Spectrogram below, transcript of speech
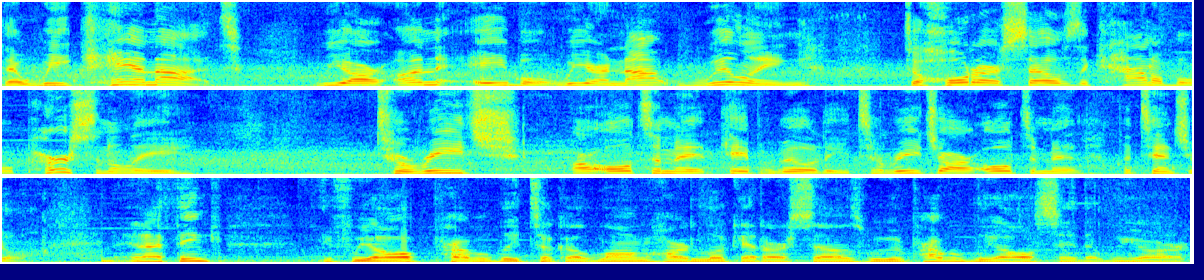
that we cannot, we are unable, we are not willing to hold ourselves accountable personally to reach our ultimate capability, to reach our ultimate potential. And I think if we all probably took a long, hard look at ourselves, we would probably all say that we are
